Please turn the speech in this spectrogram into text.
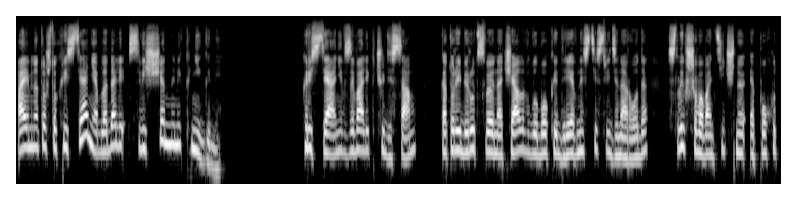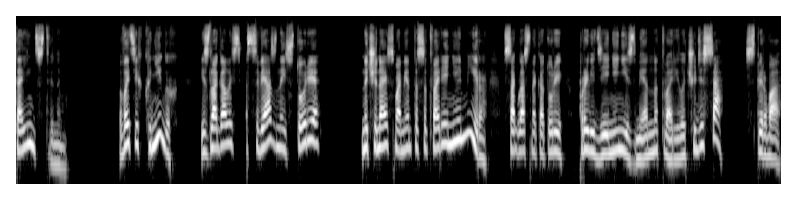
а именно то, что христиане обладали священными книгами. Христиане взывали к чудесам, которые берут свое начало в глубокой древности среди народа, слывшего в античную эпоху таинственным. В этих книгах излагалась связанная история, начиная с момента сотворения мира, согласно которой провидение неизменно творило чудеса, сперва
